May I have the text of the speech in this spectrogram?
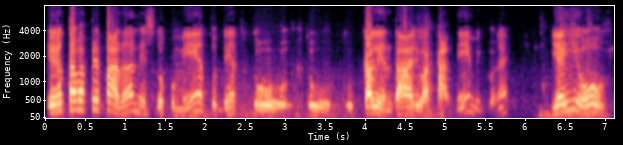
Eu estava preparando esse documento dentro do, do, do, calendário acadêmico, né? E aí houve,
